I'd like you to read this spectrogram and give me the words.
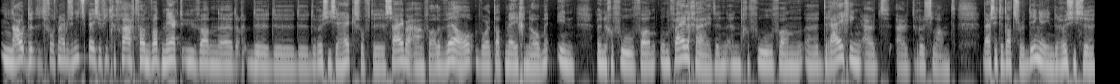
nou, volgens mij hebben ze niet specifiek gevraagd van wat merkt u van uh, de, de, de, de, Russische hacks of de cyberaanvallen. Wel wordt dat meegenomen in een gevoel van onveiligheid, een, een gevoel van uh, dreiging uit, uit Rusland. Daar zitten dat soort dingen in. De Russische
